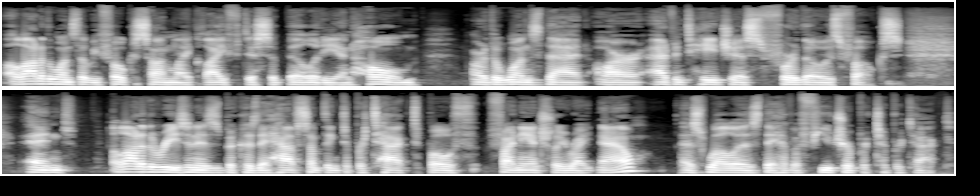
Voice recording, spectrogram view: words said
a lot of the ones that we focus on, like life, disability, and home, are the ones that are advantageous for those folks. And a lot of the reason is because they have something to protect both financially right now as well as they have a future to protect.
